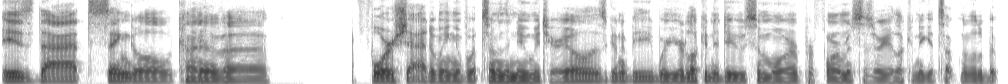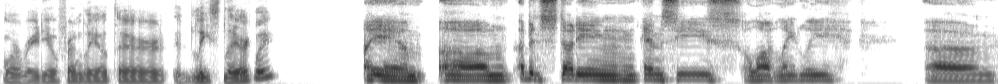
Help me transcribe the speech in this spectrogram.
is that single kind of a foreshadowing of what some of the new material is going to be, where you're looking to do some more performances? Are you looking to get something a little bit more radio friendly out there, at least lyrically? I am. Um, I've been studying MCs a lot lately, um,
